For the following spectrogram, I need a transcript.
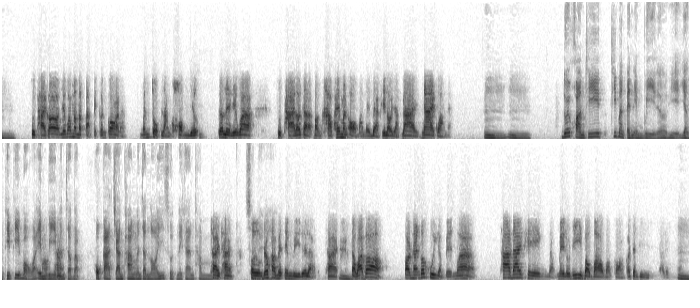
ม สุดท้ายก็เรียกว่ามันมาตัดเป็นก้อนๆอะ มันจบหลังคอมเยอะ ก็เลยเรียกว่าสุดท้ายเราจะบังคับให้มันออกมาในแบบที่เราอยากได้ง่ายกว่าแหละอืมอืมด้วยความที่ที่มันเป็นเอ็มวีด้วยพี่อย่างที่พี่บอกว่าเอ็มวีมันจะแบบโอกาสการพังมันจะน้อยที่สุดในการทำใช่ใช่เออด้วยความเป็นเอ็มวีด้วยแหละ ใช่อืมแต่ว่าก็ตอนนั้นก็คุยกับเบนว่า ถ้าได้เพลงแบบเมโลดี้เบาๆมาก่อนก็จะดีอะไรอย่างเงี้ยอืม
